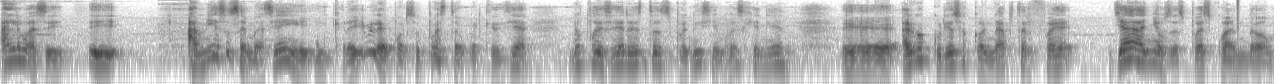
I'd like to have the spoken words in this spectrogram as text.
Algo así. Y a mí eso se me hacía increíble, por supuesto, porque decía, no puede ser, esto es buenísimo, es genial. Eh, algo curioso con Napster fue ya años después, cuando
